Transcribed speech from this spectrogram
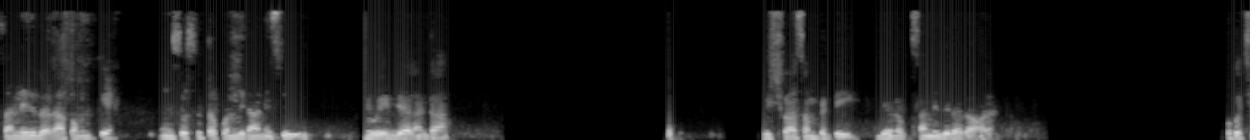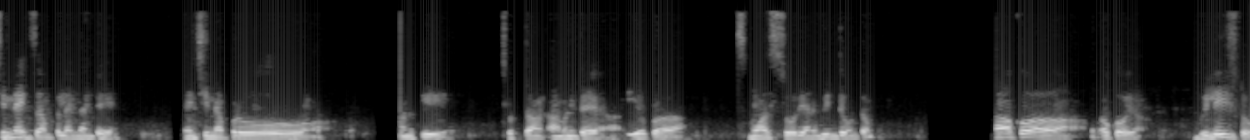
సన్నిధిలో రాక ముందుకే నేను స్వస్థత పొందిన అనేసి నువ్వు ఏం చేయాలంట? విశ్వాసం పెట్టి దేవుని ఒక సన్నిధిలో రావాలంట. ఒక చిన్న ఎగ్జాంపుల్ ఏంటంటే నేను చిన్నప్పుడు మనకి చెప్తా అంటే ఈ యొక్క స్మాల్ స్టోరీ అని వింటూ ఉంటాం. ఒక ఒక విలేజ్లో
